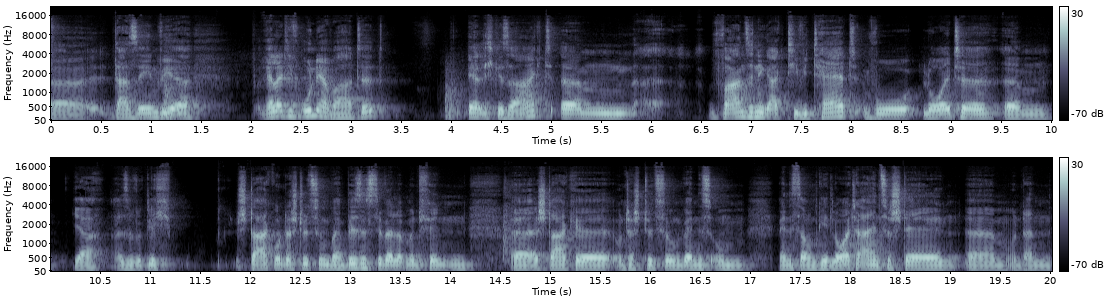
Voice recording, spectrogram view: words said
äh, da sehen wir relativ unerwartet, ehrlich gesagt, ähm, wahnsinnige Aktivität, wo Leute ähm, ja, also wirklich starke Unterstützung beim Business Development finden, äh, starke Unterstützung, wenn es um, wenn es darum geht, Leute einzustellen ähm, und dann,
